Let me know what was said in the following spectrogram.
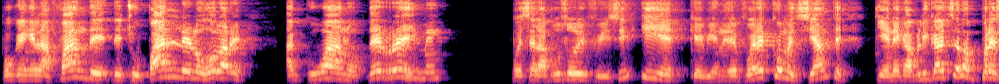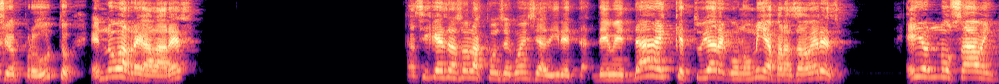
porque en el afán de, de chuparle los dólares al cubano del régimen, pues se la puso difícil y el que viene de fuera es comerciante, tiene que aplicarse al precio del producto. Él no va a regalar eso. Así que esas son las consecuencias directas. De verdad hay que estudiar economía para saber eso. Ellos no saben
